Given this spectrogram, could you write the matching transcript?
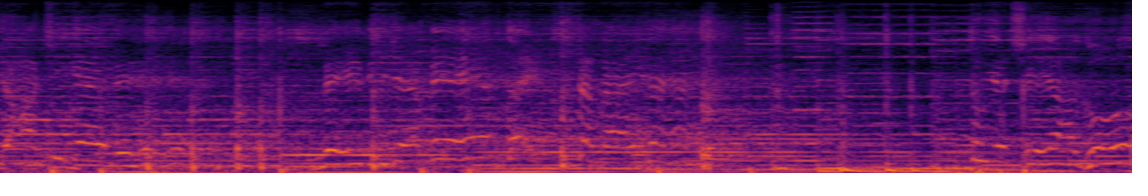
ရှာကြည့်ခဲ့တယ် Lady yeah me thanks tonight သူရဲ့ချေရကို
